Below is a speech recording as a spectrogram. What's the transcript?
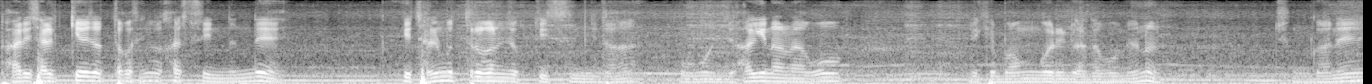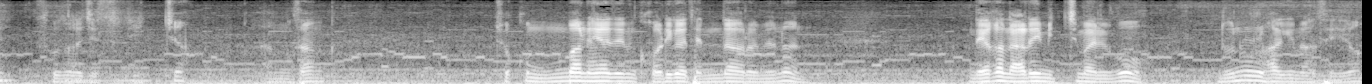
발이 잘 끼워졌다고 생각할 수 있는데 그게 잘못 들어가는 적도 있습니다. 그거 이제 확인 안 하고 이렇게 먼 거리를 가다 보면은 중간에 쏟아질 수도 있죠. 항상 조금 운반해야 되는 거리가 된다 그러면은 내가 나를 믿지 말고 눈을 확인하세요.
